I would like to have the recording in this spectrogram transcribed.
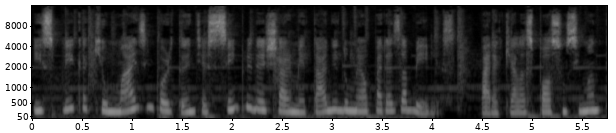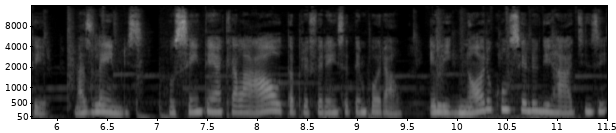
e explica que o mais importante é sempre deixar metade do mel para as abelhas, para que elas possam se manter. Mas lembre-se, Hussein tem aquela alta preferência temporal. Ele ignora o conselho de Hatzi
